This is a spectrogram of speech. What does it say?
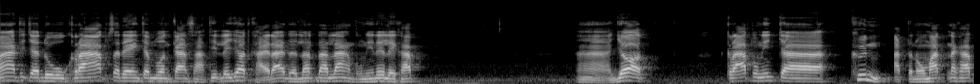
มารถที่จะดูกราฟแสดงจำนวนการสาธิตและยอดขายได้เดินด้านล่างตรงนี้ได้เลยครับอ่ายอดกราฟตรงนี้จะขึ้นอัตโนมัตินะครับ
